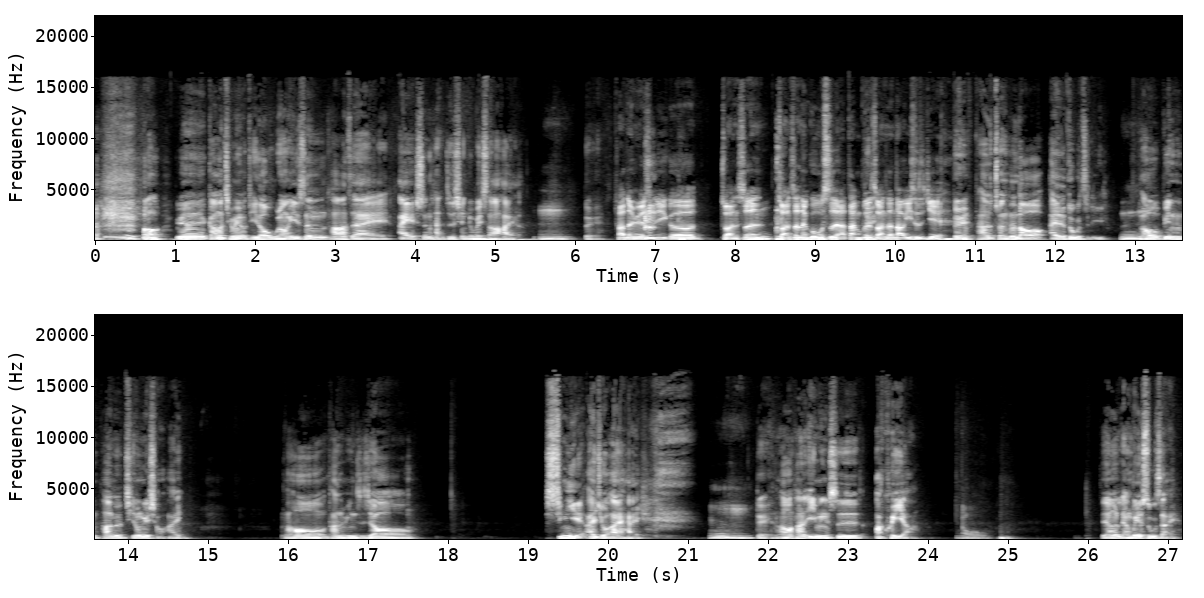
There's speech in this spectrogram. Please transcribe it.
好，因为刚刚前面有提到五郎医生他在爱生产之前就被杀害了，嗯，对。他等于是一个转身 转身的故事啊，但不是转身到异世界。对，他是转身到爱的肚子里，嗯，然后变成他的其中一个小孩，然后他的名字叫星野爱久爱海，嗯，对，然后他的艺名是阿奎亚，哦，这样两倍数仔，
